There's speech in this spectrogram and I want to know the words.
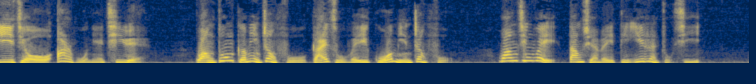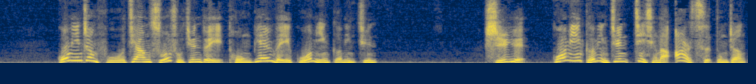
一九二五年七月，广东革命政府改组为国民政府，汪精卫当选为第一任主席。国民政府将所属军队统编为国民革命军。十月。国民革命军进行了二次东征，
